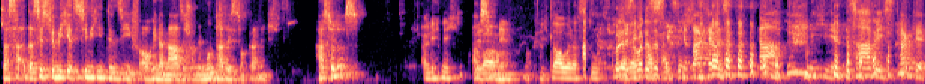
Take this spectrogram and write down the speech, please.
Das, das ist für mich jetzt ziemlich intensiv, auch in der Nase schon. Im Mund hatte ich es doch gar nicht. Hast du das? Eigentlich nicht. Aber nee. okay. ich glaube, dass du. aber das, aber das ist, gesagt hättest, ja, Michi, jetzt habe ich es, danke.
